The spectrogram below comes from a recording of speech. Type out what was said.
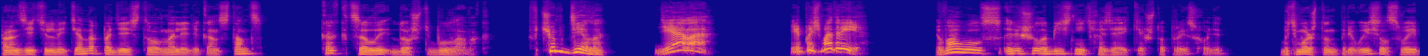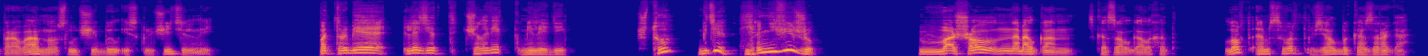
Пронзительный тенор подействовал на леди Констанц, как целый дождь булавок. — В чем дело? — Дело? И посмотри. Ваулс решил объяснить хозяйке, что происходит. Быть может, он превысил свои права, но случай был исключительный. — Под трубе лезет человек, миледи. — Что? Где? Я не вижу. — Вошел на балкон, — сказал Галахат. Лорд Эмсворт взял быка за рога. —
